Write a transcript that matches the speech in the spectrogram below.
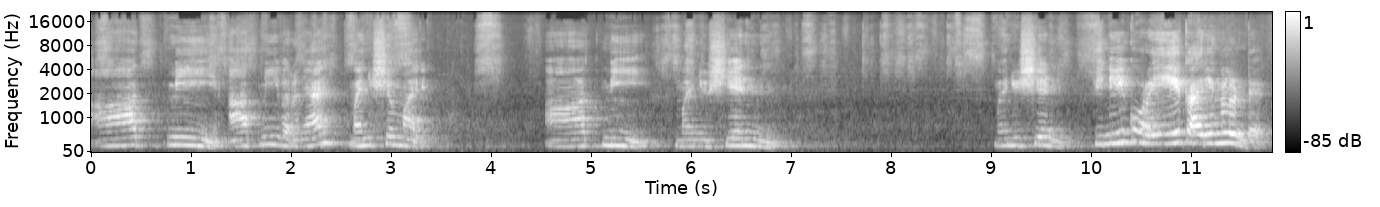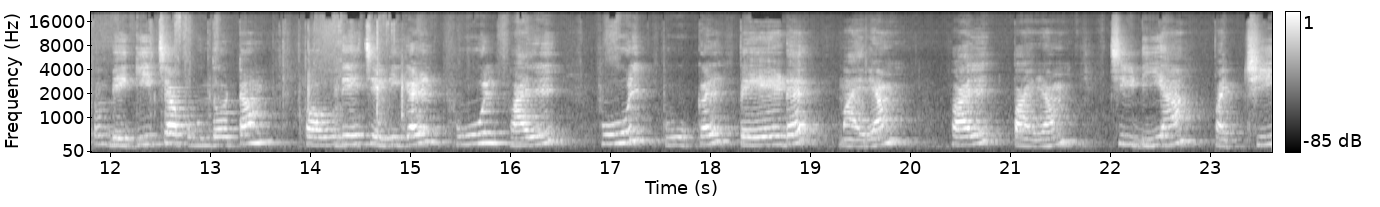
ആത്മീ. ആത്മീ പറഞ്ഞാൽ മനുഷ്യന്മാർ ആത്മീ മനുഷ്യൻ. മനുഷ്യൻ. പിന്നെയും കുറേ കാര്യങ്ങളുണ്ട്. ഇപ്പം ബഗീച്ച പൂന്തോട്ടം പൗതേ ചെടികൾ ഫൂൽ ഫൽ ഫൂൽ പൂക്കൾ പേട് മരം ഫൽ പഴം ചിടിയ പക്ഷി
